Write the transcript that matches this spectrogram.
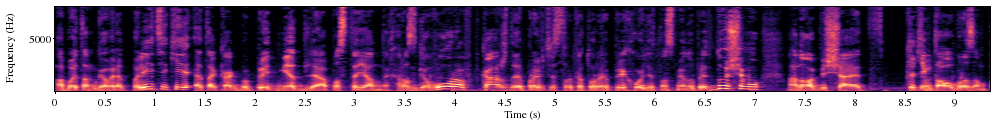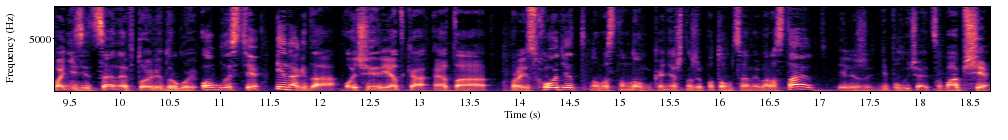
Об этом говорят политики. Это как бы предмет для постоянных разговоров. Каждое правительство, которое приходит на смену предыдущему, оно обещает каким-то образом понизить цены в той или другой области. Иногда, очень редко это происходит, но в основном, конечно же, потом цены вырастают или же не получается вообще.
